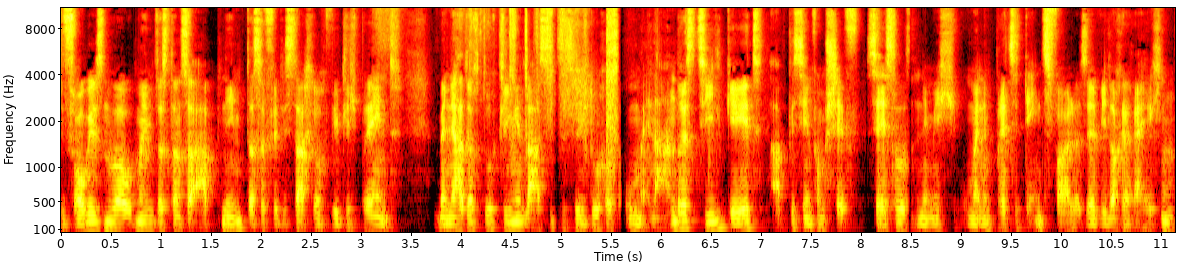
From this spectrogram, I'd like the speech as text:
Die Frage ist nur, ob man ihm das dann so abnimmt, dass er für die Sache auch wirklich brennt. Wenn er hat auch durchklingen lassen, dass es ihm durchaus um ein anderes Ziel geht, abgesehen vom Chefsessel, nämlich um einen Präzedenzfall. Also er will auch erreichen,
